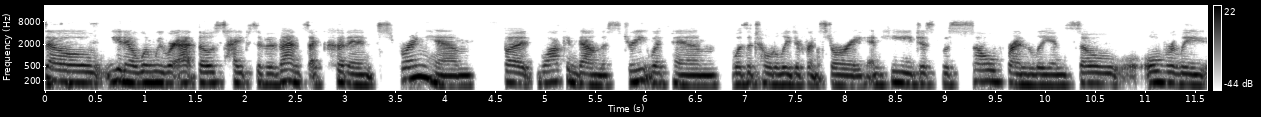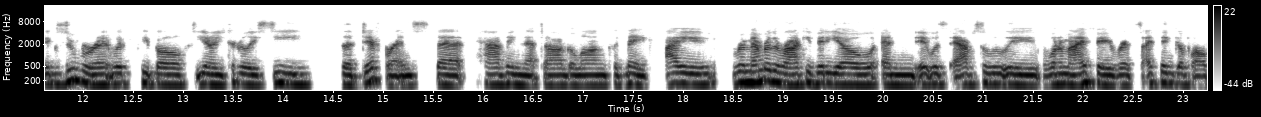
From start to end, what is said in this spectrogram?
so, you know, when we were at those types of events, I couldn't bring him, but walking down the street with him was a totally different story. And he just was so friendly and so overly exuberant with people. You know, you could really see the difference that having that dog along could make. I remember the Rocky video, and it was absolutely one of my favorites, I think, of all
